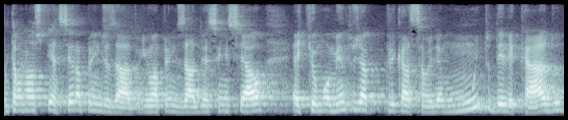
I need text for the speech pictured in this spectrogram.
Então, o nosso terceiro aprendizado, e um aprendizado essencial, é que o momento de aplicação ele é muito delicado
